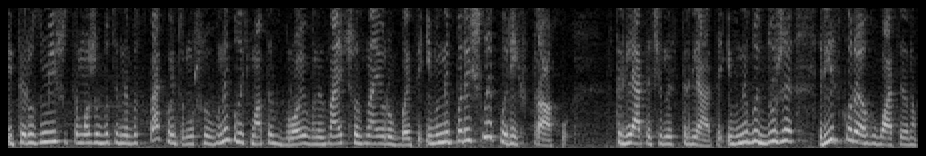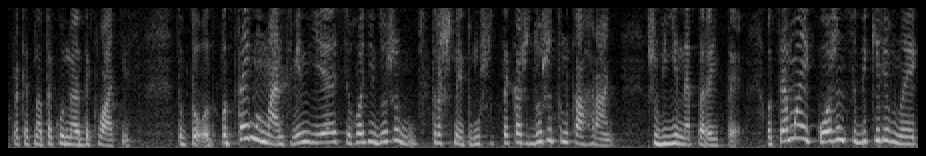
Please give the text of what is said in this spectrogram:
і ти розумієш, що це може бути небезпекою, тому що вони будуть мати зброю, вони знають, що з нею робити, і вони перейшли поріг страху. Стріляти чи не стріляти, і вони будуть дуже різко реагувати, наприклад, на таку неадекватність. Тобто, от момент він є сьогодні дуже страшний, тому що це каже дуже тонка грань, щоб її не перейти. Оце має кожен собі керівник,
